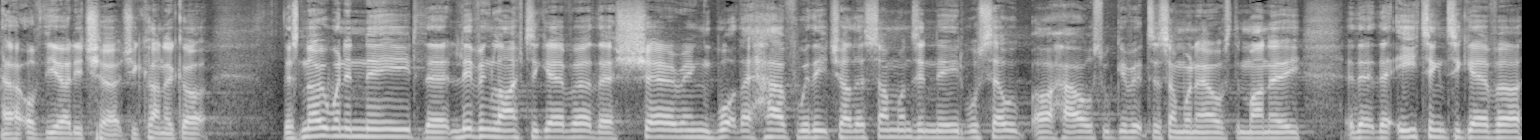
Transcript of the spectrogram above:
uh, of the early church. You kind of got there's no one in need. They're living life together. They're sharing what they have with each other. Someone's in need. We'll sell our house. We'll give it to someone else, the money. They're, they're eating together.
